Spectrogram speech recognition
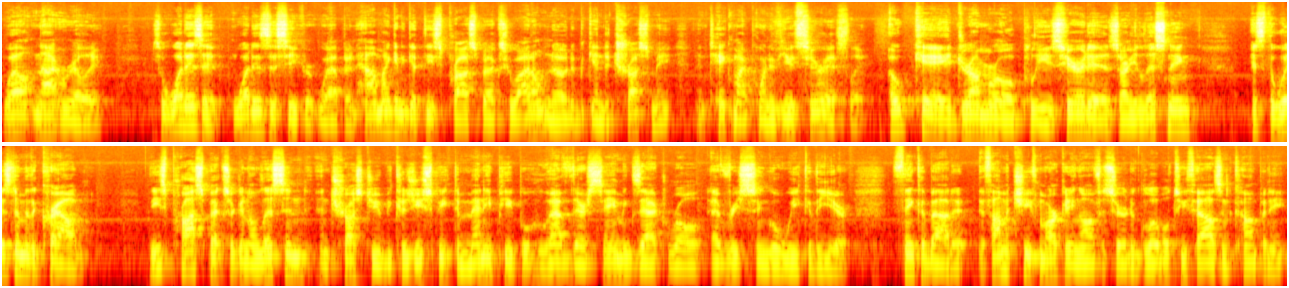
Well, not really. So, what is it? What is the secret weapon? How am I going to get these prospects who I don't know to begin to trust me and take my point of view seriously? Okay, drum roll, please. Here it is. Are you listening? It's the wisdom of the crowd. These prospects are going to listen and trust you because you speak to many people who have their same exact role every single week of the year. Think about it. If I'm a chief marketing officer at a Global 2000 company,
